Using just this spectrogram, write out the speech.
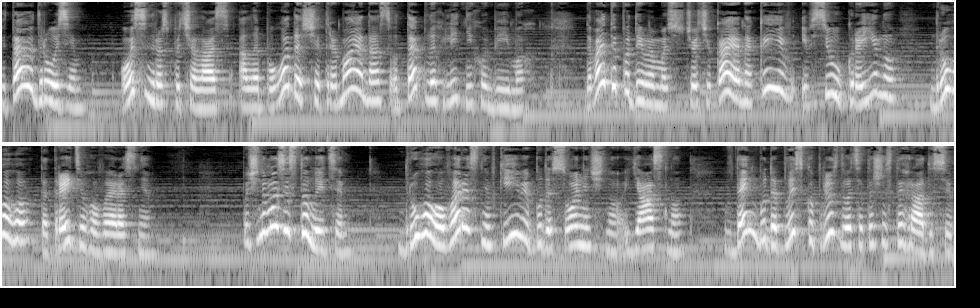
Вітаю, друзі! Осінь розпочалась, але погода ще тримає нас у теплих літніх обіймах. Давайте подивимось, що чекає на Київ і всю Україну 2 та 3 вересня. Почнемо зі столиці. 2 вересня в Києві буде сонячно, ясно. Вдень буде близько плюс 26 градусів,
